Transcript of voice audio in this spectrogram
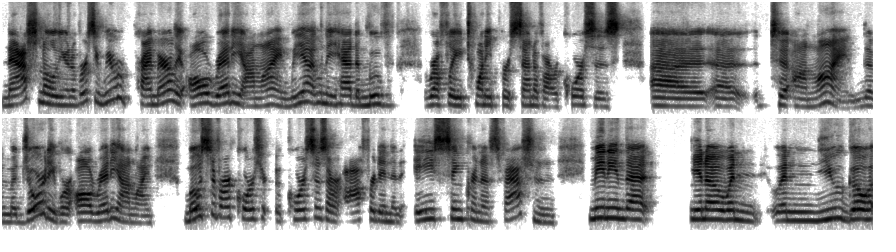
National University, we were primarily already online. We only had to move roughly 20% of our courses uh, uh, to online. The majority were already online. Most of our course, courses are offered in an asynchronous fashion, meaning that you know when when you go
